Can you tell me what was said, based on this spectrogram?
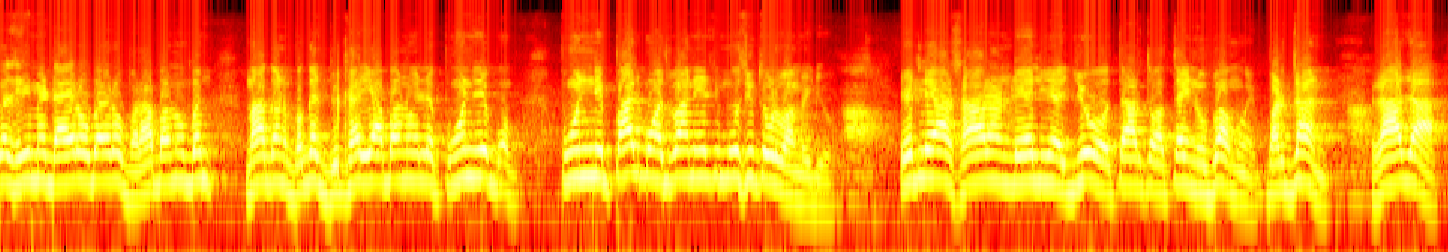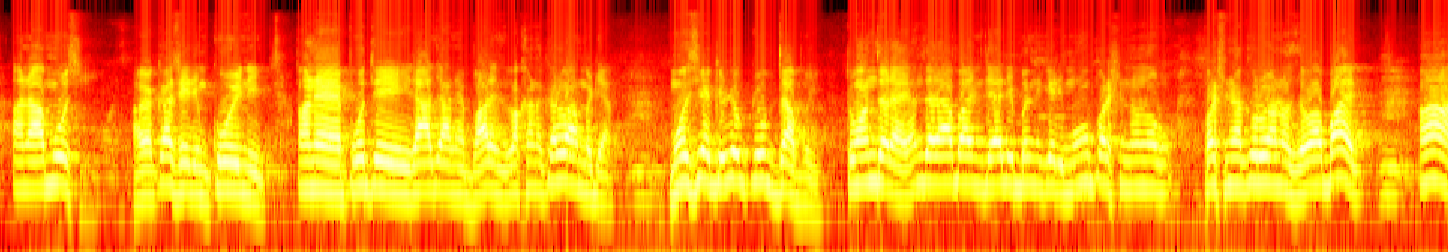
કચેરીમાં ડાયરો બાયરો ભરાવાનું બંધ. માગણ ભગત ભિખારી આવવાનું એટલે પોન પૂનની પાલ પહોંચવાની હતી મોસી તોડવા માંડ્યો. એટલે આ સારણ ડેલીએ જો તાર તો અત્યારે ઊભા મોય. પ્રધાન રાજા અને આ મોસી. હવે કચેરીમાં કોઈ નહીં. અને પોતે રાજાને ભાળીને વખાણ કરવા માંડ્યા. મોસીએ કીધું ચૂપ થા ભાઈ તું અંદર આય. અંદર આ બાને ડેલી બંધ કરી. હું પ્રશ્નનો પ્રશ્ન કરવાનો જવાબ આલ. હા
